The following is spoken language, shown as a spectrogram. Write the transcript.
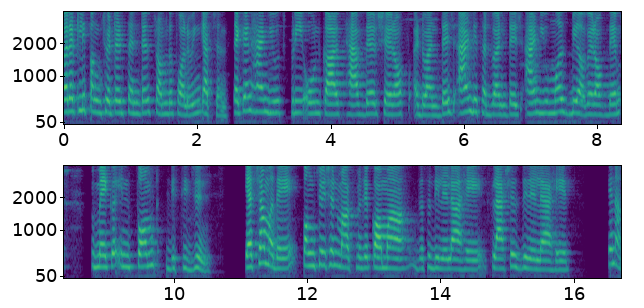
correctly punctuated sentence from the following captions. Second hand used pre-owned cars have their share of advantage and disadvantage and you must be aware of them to make an informed decision. याच्यामध्ये पंक्च्युएशन मार्क्स म्हणजे कॉमा जसं दिलेलं आहे स्लॅशेस दिलेले आहेत हे ना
